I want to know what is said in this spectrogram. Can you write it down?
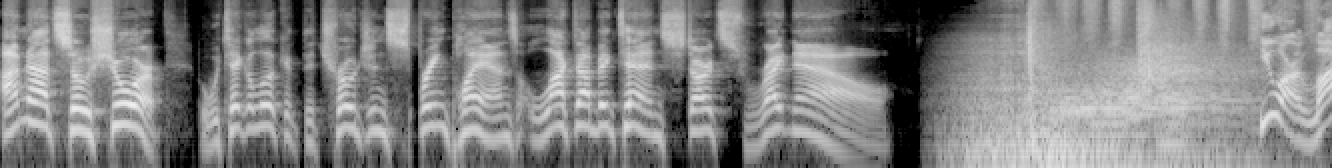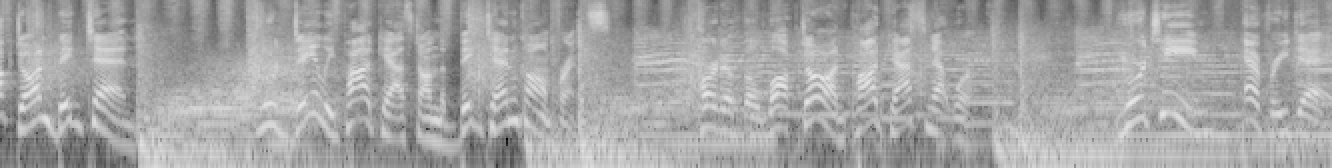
I'm not so sure. But we take a look at the Trojans' spring plans. Locked on Big Ten starts right now. You are Locked on Big Ten, your daily podcast on the Big Ten Conference, part of the Locked On Podcast Network. Your team every day.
